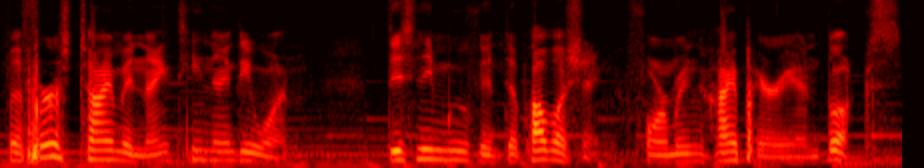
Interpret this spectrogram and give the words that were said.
For the first time in 1991, Disney moved into publishing, forming Hyperion Books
